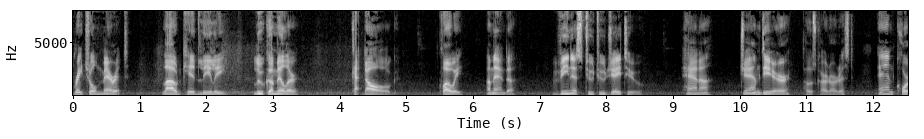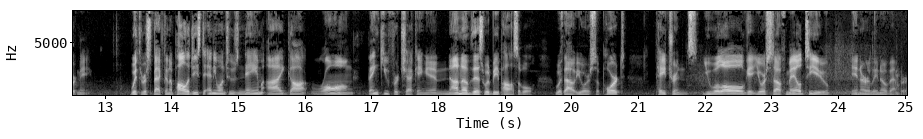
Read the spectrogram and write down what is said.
Rachel Merritt, Loud Kid Lily, Luca Miller, Cat Dog, Chloe, Amanda, Venus22J2, Hannah, Jam Deer, postcard artist, and Courtney. With respect and apologies to anyone whose name I got wrong, thank you for checking in. None of this would be possible without your support. Patrons, you will all get your stuff mailed to you in early November.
